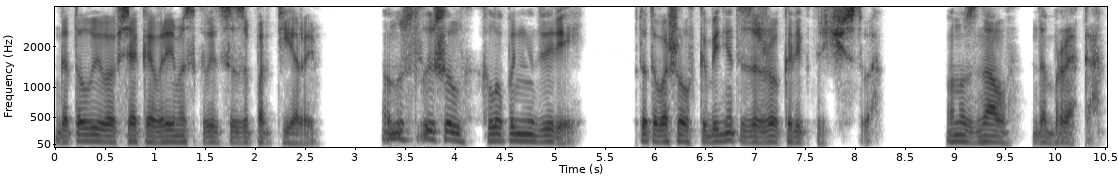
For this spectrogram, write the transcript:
готовый во всякое время скрыться за портьерой. Он услышал хлопанье дверей. Кто-то вошел в кабинет и зажег электричество. Он узнал Добрека.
